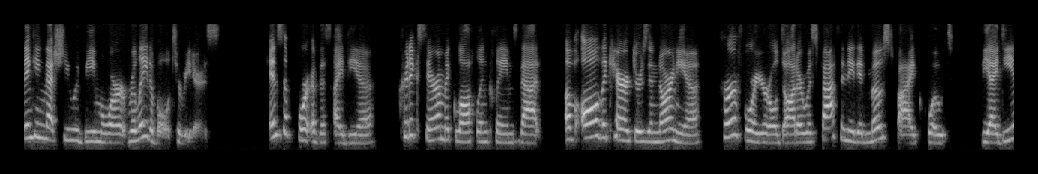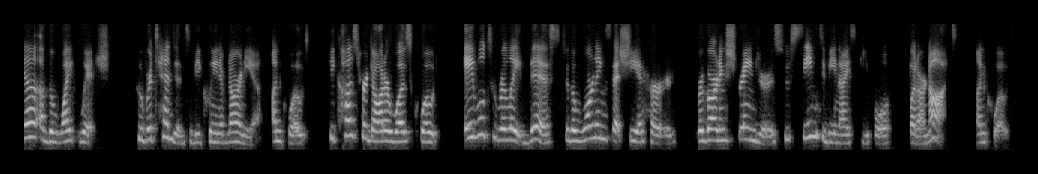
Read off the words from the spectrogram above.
thinking that she would be more relatable to readers. In support of this idea, critic Sarah McLaughlin claims that of all the characters in Narnia, her four year old daughter was fascinated most by, quote, the idea of the White Witch who pretended to be Queen of Narnia, unquote, because her daughter was, quote, able to relate this to the warnings that she had heard regarding strangers who seem to be nice people but are not, unquote.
